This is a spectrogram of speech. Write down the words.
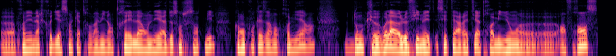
euh, un premier mercredi à 180 000 entrées, là on est à 260 000 quand on compte les avant-premières. Hein. Donc euh, voilà, le film s'était arrêté à 3 millions euh, en France.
